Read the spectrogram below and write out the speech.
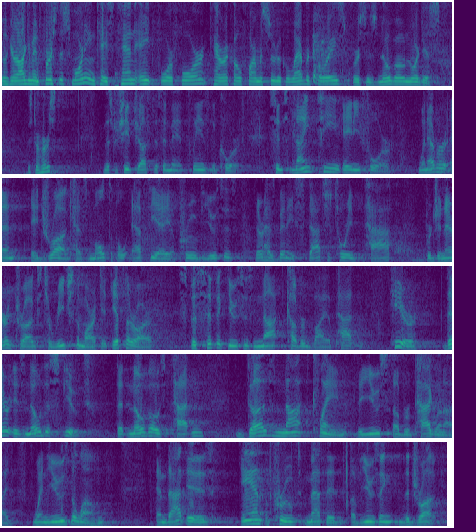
We'll hear argument first this morning in Case 10844, Caraco Pharmaceutical Laboratories versus Novo Nordisk. Mr. Hurst? Mr. Chief Justice, and may it please the Court. Since 1984, whenever an, a drug has multiple FDA approved uses, there has been a statutory path for generic drugs to reach the market if there are specific uses not covered by a patent. Here, there is no dispute that Novo's patent does not claim the use of repaglinide when used alone, and that is an approved method of using the drug.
